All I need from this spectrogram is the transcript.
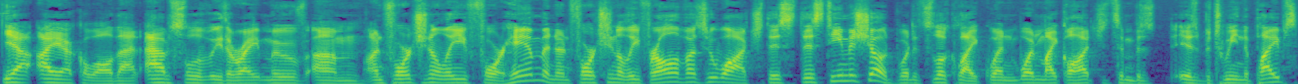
yeah, I echo all that. Absolutely the right move. Um, unfortunately for him, and unfortunately for all of us who watch, this this team has showed what it's looked like when when Michael Hutchinson is between the pipes.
